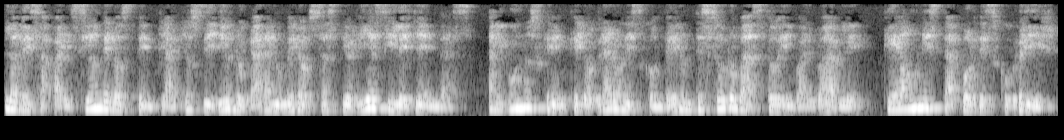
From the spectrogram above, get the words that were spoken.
la desaparición de los templarios dio lugar a numerosas teorías y leyendas. Algunos creen que lograron esconder un tesoro vasto e invaluable, que aún está por descubrir.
